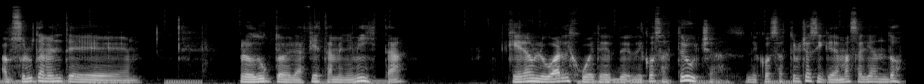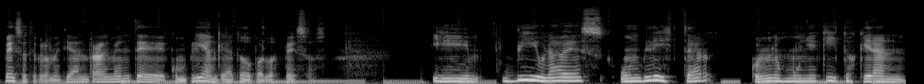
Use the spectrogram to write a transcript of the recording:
absolutamente producto de la fiesta menemista que era un lugar de juguete, de, cosas truchas, de cosas truchas y que además salían dos pesos, te prometían, realmente cumplían que era todo por dos pesos. Y vi una vez un blister con unos muñequitos que eran,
